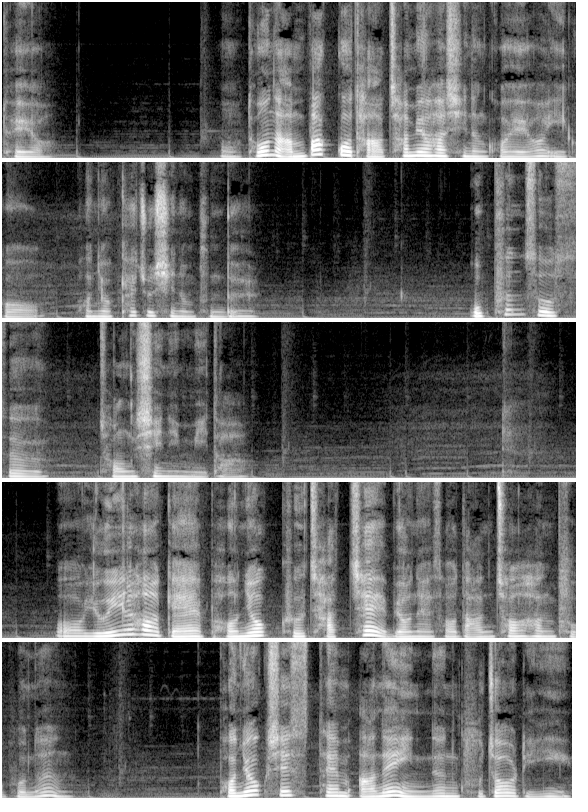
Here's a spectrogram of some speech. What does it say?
돼요. 어, 돈 안 받고 다 참여하시는 거예요. 이거 번역해 주시는 분들. 오픈소스 정신입니다. 어, 유일하게 번역 그 자체 면에서 난처한 부분은 번역 시스템 안에 있는 구절이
